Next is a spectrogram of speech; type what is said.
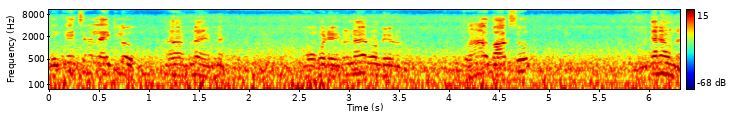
నీకే ఇచ్చిన లైట్లు. ఉన్నాయి ఉన్నాయి. ఒకటి ఏడు ఉన్నాయి రెండు ఏడు బాక్స్. ఇంకానే ఉన్నాయి.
